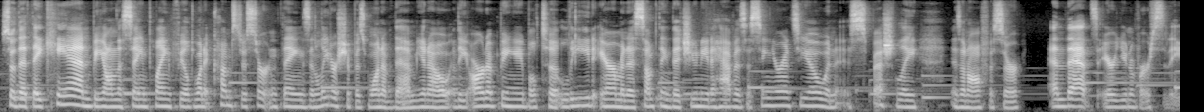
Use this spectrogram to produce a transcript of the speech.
so that they can be on the same playing field when it comes to certain things. And leadership is one of them. You know, the art of being able to lead airmen is something that you need to have as a senior NCO and especially as an officer. And that's Air University.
